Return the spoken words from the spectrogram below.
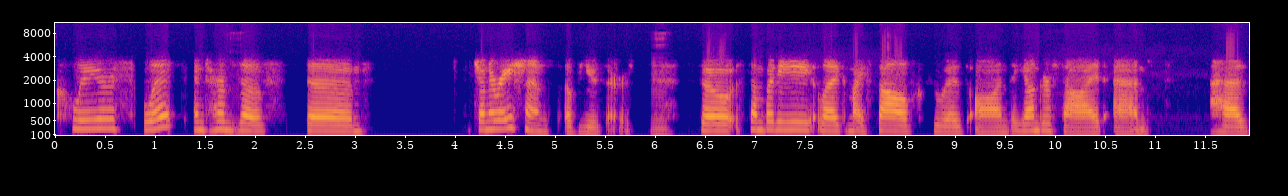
clear split in terms mm. of the generations of users. Mm. So somebody like myself who is on the younger side and has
